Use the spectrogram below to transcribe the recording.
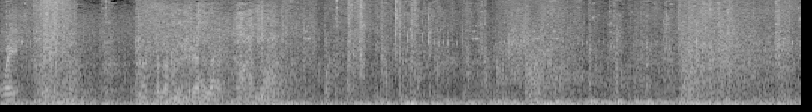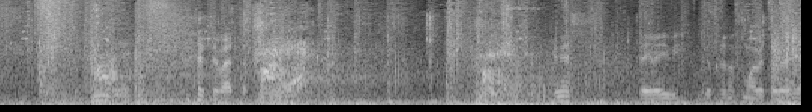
No es lo que quería hacer. Este vato. ¿Quién es? Hey, baby. Yo creo que no se mueve todavía.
